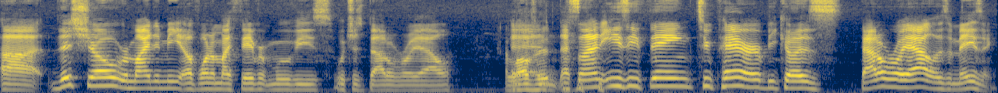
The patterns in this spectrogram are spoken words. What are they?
uh, this show reminded me of one of my favorite movies, which is Battle Royale. I love And it. That's not an easy thing to pair because Battle Royale is amazing.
